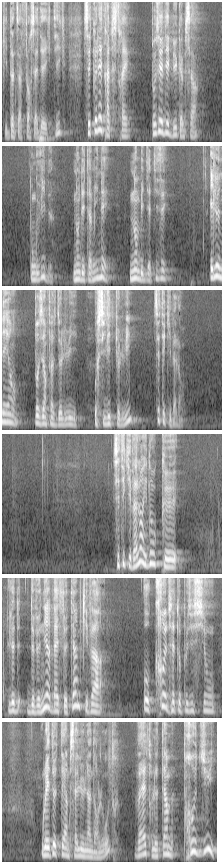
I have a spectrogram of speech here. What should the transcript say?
qui donne sa force à la dialectique, c'est que l'être abstrait, posé au début comme ça, donc vide, non déterminé, non médiatisé, et le néant posé en face de lui, aussi vide que lui, c'est équivalent. C'est équivalent et donc euh, le devenir va être le terme qui va, au creux de cette opposition où les deux termes saluent l'un dans l'autre, va être le terme produit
